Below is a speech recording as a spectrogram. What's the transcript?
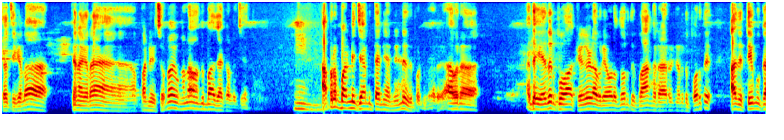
சசிகலா தினகரன் பன்னீர்செல்வம் இவங்கெல்லாம் வந்து பாஜகவில் சேர்ந்துருவாங்க ம். அப்புறம் பழனிசாமி தனியாக நின்று இது பண்ணுவார். அவரை அந்த எதிர்ப்பு வாக்குகள் அவர் எவ்வளோ தூரத்துக்கு வாங்குறாருங்கிறத பொறுத்து அது திமுக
